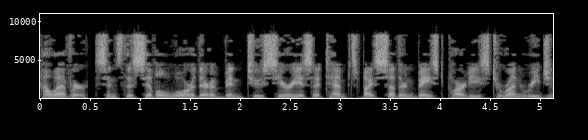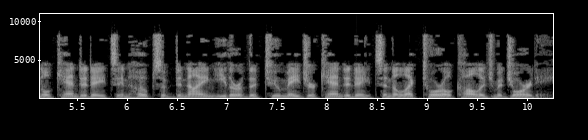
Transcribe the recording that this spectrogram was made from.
However, since the Civil War there have been two serious attempts by Southern-based parties to run regional candidates in hopes of denying either of the two major candidates an electoral college majority.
